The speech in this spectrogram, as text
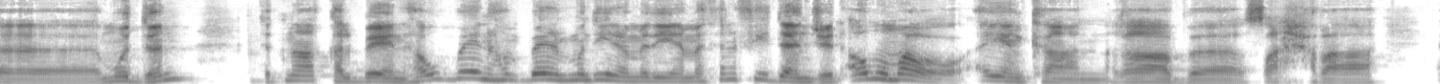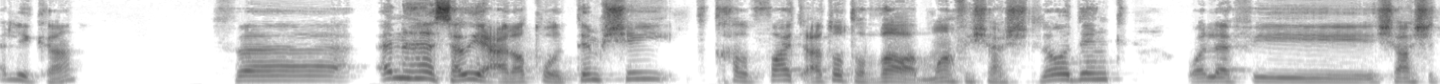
آه، مدن تتناقل بينها وبينهم بين مدينة ومدينة مثلا في dungeon أو ممر ايا كان غابة صحراء اللي كان. فإنها سريعة على طول تمشي تدخل fight على طول تتضارب. ما في شاشة loading ولا في شاشة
